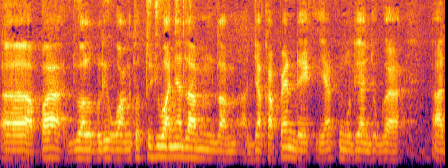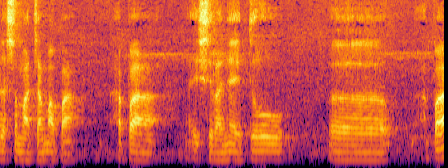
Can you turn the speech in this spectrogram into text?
uh, apa jual beli uang itu tujuannya dalam dalam jangka pendek ya kemudian juga ada semacam apa apa istilahnya itu uh, apa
